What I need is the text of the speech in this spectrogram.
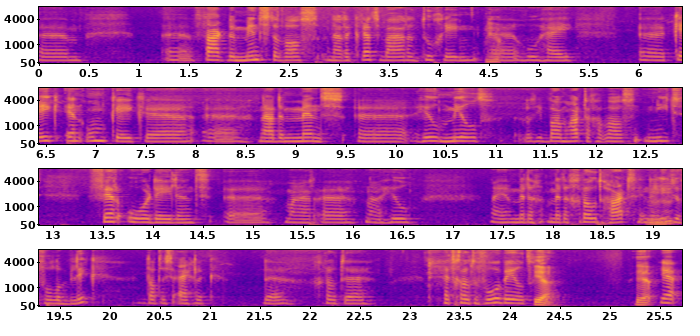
Um, vaak de minste was, naar de kwetsbaren toe ging. Ja. hoe hij keek en omkeek naar de mens. heel mild, dat hij barmhartig was, niet veroordelend, maar nou, heel, nou ja, met, een, met een groot hart en een mm -hmm. liefdevolle blik. Dat is eigenlijk de grote, het grote voorbeeld. Ja. Ja. ja.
